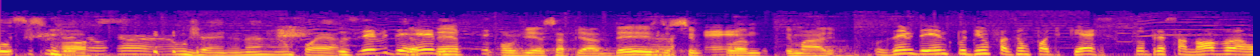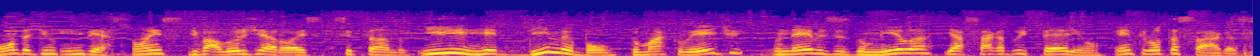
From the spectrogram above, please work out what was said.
Esse sujeito é, é um gênio, né? É um poeta. Os MDM, ouvi essa piada, desde o segundo É. ano do primário. os MDM podiam fazer um podcast sobre essa nova onda de inversões de valores de heróis, citando Irredeemable do Mark Wade, o Nemesis do Miller e a saga do Hyperion, entre outras sagas.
